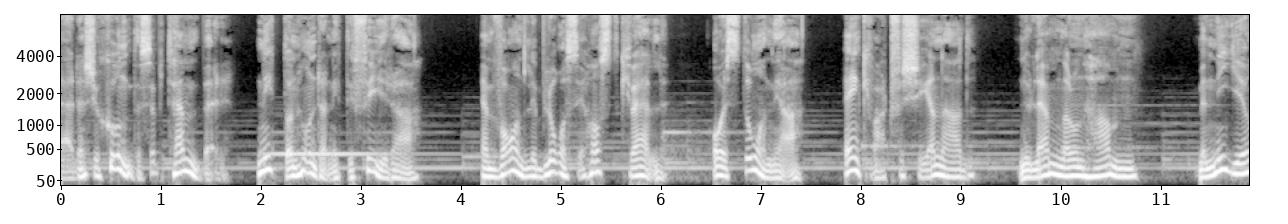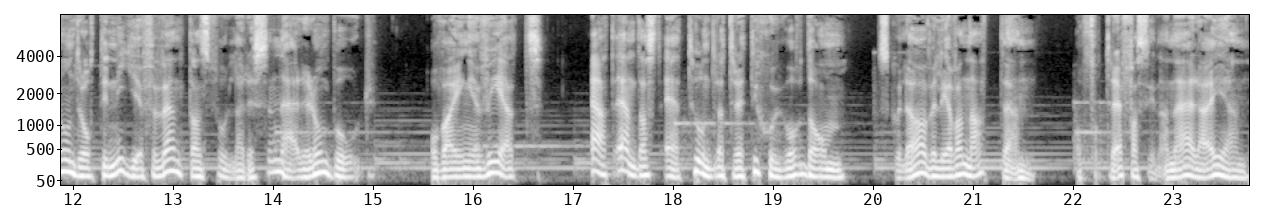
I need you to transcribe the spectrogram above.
är den 27 september 1994. En vanlig blåsig höstkväll och Estonia är en kvart försenad. Nu lämnar hon hamn med 989 förväntansfulla resenärer ombord. Och vad ingen vet är att endast 137 av dem skulle överleva natten och få träffa sina nära igen.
